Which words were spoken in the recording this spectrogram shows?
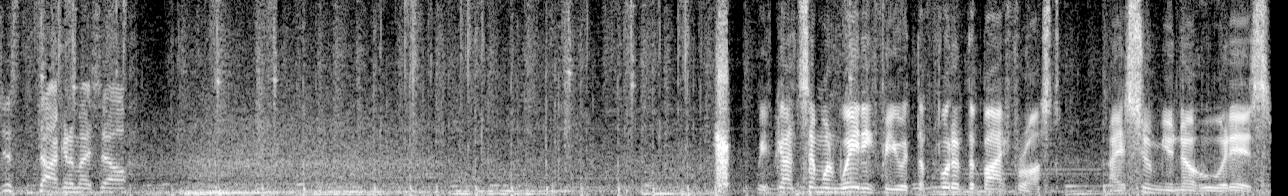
just talking to myself. We've got someone waiting for you at the foot of the Bifrost. I assume you know who it is.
